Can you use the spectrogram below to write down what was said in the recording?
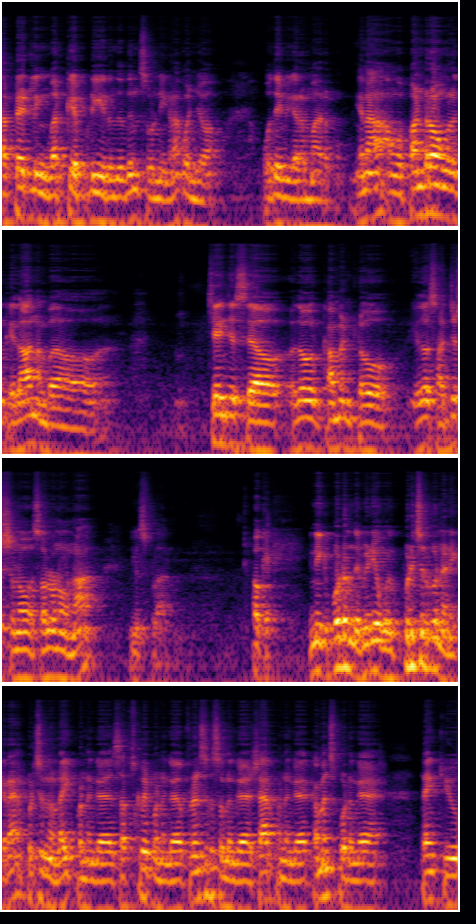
சப்டைட்டிலிங் ஒர்க் எப்படி இருந்ததுன்னு சொன்னீங்கன்னா கொஞ்சம் உதவிகரமாக இருக்கும். ஏன்னா அவங்க பண்ணுறவங்களுக்கு ஏதாவது நம்ம சேஞ்சஸ் ஏதோ ஒரு கமெண்ட்டோ ஏதோ சஜஷனோ சொல்லணும்னா யூஸ்ஃபுல்லாக இருக்கும். ஓகே இன்றைக்கி போட்டிருந்த வீடியோ உங்களுக்கு பிடிச்சிருக்குன்னு நினைக்கிறேன். பிடிச்சிருங்க லைக் பண்ணுங்கள் சப்ஸ்கிரைப் பண்ணுங்கள் ஃப்ரெண்ட்ஸுக்கு சொல்லுங்கள் ஷேர் பண்ணுங்கள் கமெண்ட்ஸ் போடுங்கள் தேங்க்யூ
